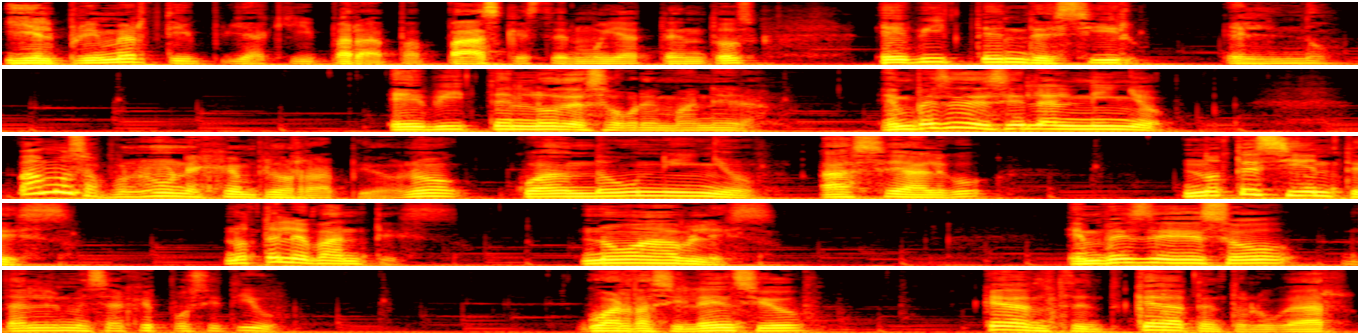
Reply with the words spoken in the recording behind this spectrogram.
Y el primer tip, y aquí para papás que estén muy atentos, eviten decir el no. Evítenlo de sobremanera. En vez de decirle al niño, vamos a poner un ejemplo rápido, ¿no? Cuando un niño hace algo, no te sientes, no te levantes, no hables. En vez de eso, dale el mensaje positivo. Guarda silencio, quédate, quédate en tu lugar.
